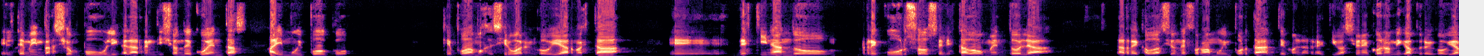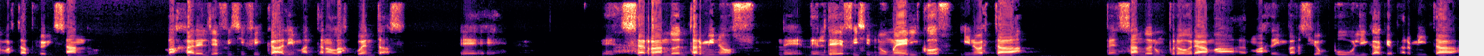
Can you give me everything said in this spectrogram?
el tema de inversión pública, la rendición de cuentas, hay muy poco que podamos decir, bueno, el gobierno está eh, destinando recursos, el Estado aumentó la, recaudación de forma muy importante con la reactivación económica, pero el gobierno está priorizando bajar el déficit fiscal y mantener las cuentas eh, eh, cerrando en términos del déficit numéricos y no está pensando en un programa más de inversión pública que permita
